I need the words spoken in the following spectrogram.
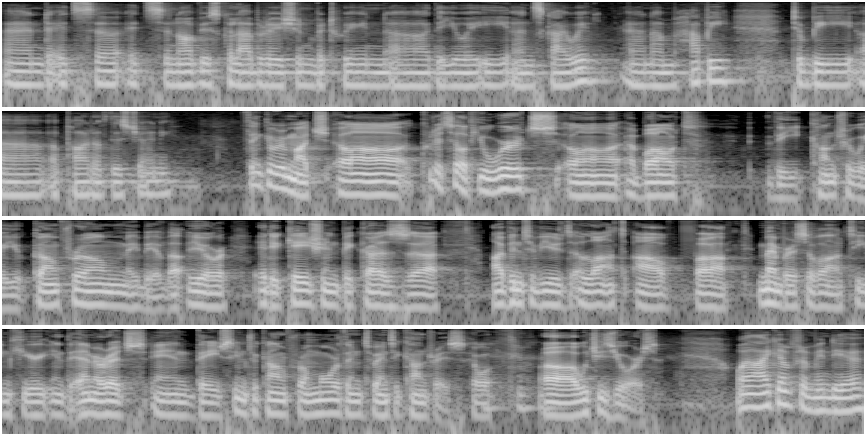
And it's uh, it's an obvious collaboration between uh, the UAE and Skyway, and I'm happy to be uh, a part of this journey. Thank you very much. Uh, could you tell a few words uh, about the country where you come from, maybe about your education, because I've interviewed a lot of uh, members of our team here in the Emirates, and they seem to come from more than 20 countries. So, uh, which is yours? Well, I come from India.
